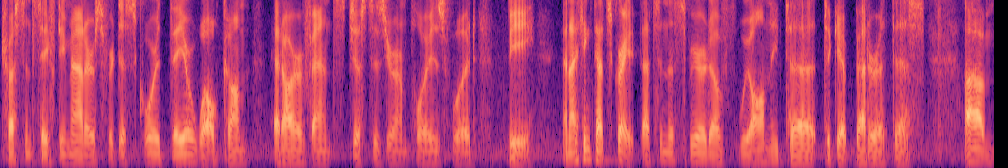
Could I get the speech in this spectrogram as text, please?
trust and safety matters for Discord, they are welcome at our events, just as your employees would be. And I think that's great. That's in the spirit of we all need to to get better at this. Um,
